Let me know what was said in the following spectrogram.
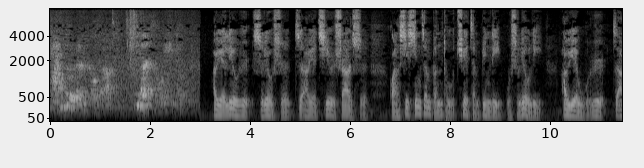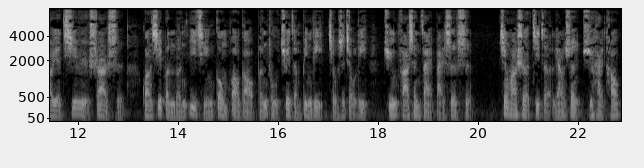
常住人口的基本生活需求。二月六日十六时至二月七日十二时，广西新增本土确诊病例五十六例。二月五日至二月七日十二时，广西本轮疫情共报告本土确诊病例九十九例，均发生在百色市。新华社记者梁顺、徐海涛、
